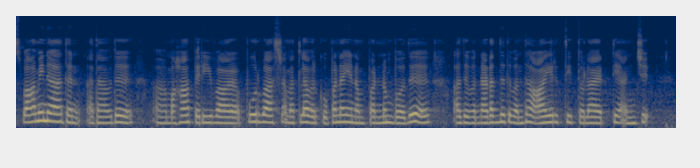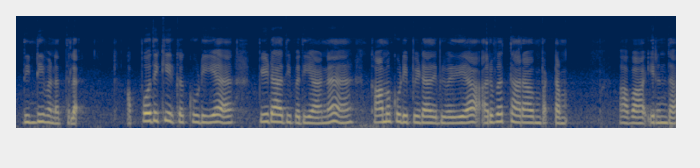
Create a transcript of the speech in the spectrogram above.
சுவாமிநாதன் அதாவது மகா பெரிவா பூர்வாசிரமத்தில் அவருக்கு உபநயனம் பண்ணும்போது அது நடந்தது வந்து ஆயிரத்தி தொள்ளாயிரத்தி அஞ்சு திண்டிவனத்தில். அப்போதைக்கு இருக்கக்கூடிய பீடாதிபதியான காமக்குடி பீடாதிபதியாக அறுபத்தாறாம் பட்டம் அவா இருந்தா.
